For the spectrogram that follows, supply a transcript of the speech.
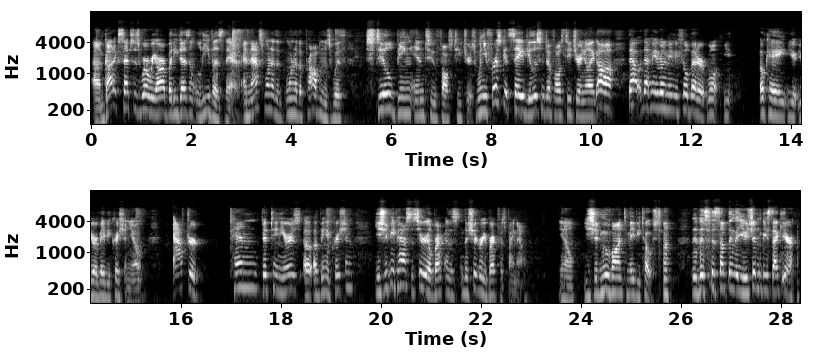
Um, God accepts us where we are, but He doesn't leave us there, and that's one of the one of the problems with still being into false teachers. When you first get saved, you listen to a false teacher, and you're like, "Oh, that that may really made me feel better." Well, you, okay, you're a baby Christian, you know after 10, 15 years of, of being a Christian, you should be past the cereal, the, the sugary breakfast by now. You know, you should move on to maybe toast. this is something that you shouldn't be stuck here.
